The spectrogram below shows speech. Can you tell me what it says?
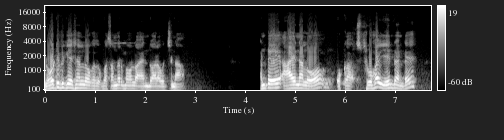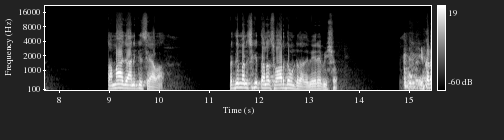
నోటిఫికేషన్లో ఒక ఒక సందర్భంలో ఆయన ద్వారా వచ్చిన అంటే ఆయనలో ఒక స్పృహ ఏంటంటే సమాజానికి సేవ. ప్రతి మనిషికి తన స్వార్థం ఉంటుంది అది వేరే విషయం. ఇక్కడ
